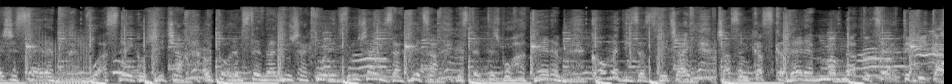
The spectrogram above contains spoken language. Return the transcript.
Reżyserem własnego życia Autorem scenariusza, który wzrusza i zachwyca. Jestem też bohaterem komedii zazwyczaj Czasem kaskaderem, mam na to certyfikat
